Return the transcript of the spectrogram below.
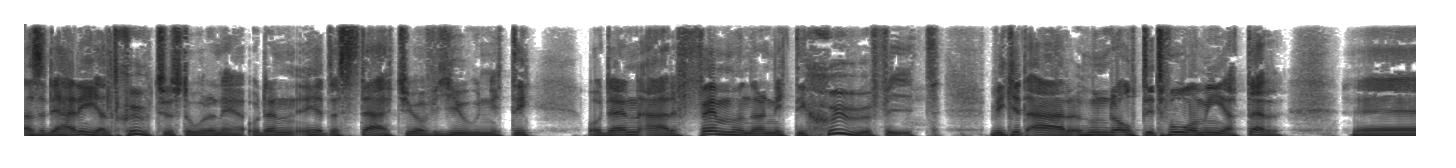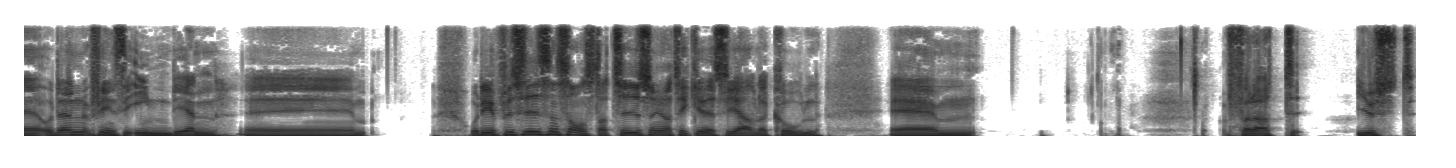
alltså det här är helt sjukt hur stor den är och den heter Statue of Unity och den är 597 feet, vilket är 182 meter. Eh, och den finns i Indien. Eh, och det är precis en sån staty som jag tycker är så jävla cool. Ehm, för att just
